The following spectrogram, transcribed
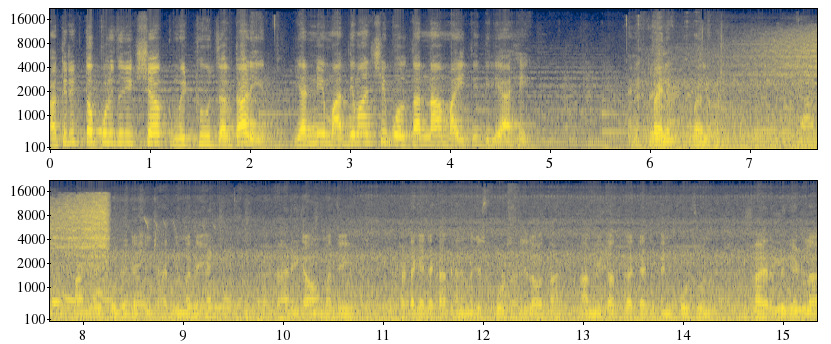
अतिरिक्त पोलीस निरीक्षक मिठू जगदाळे यांनी माध्यमांशी बोलताना माहिती दिली आहे. पहिलं पहिलं. बरं पांडवे पोलीस स्टेशनच्या हद्दीमध्ये घारी गावामध्ये फटाक्याच्या कारखान्यामध्ये स्फोट झालेला होता. आम्ही तात्काळ त्या ठिकाणी पोहोचून फायर ब्रिगेडला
